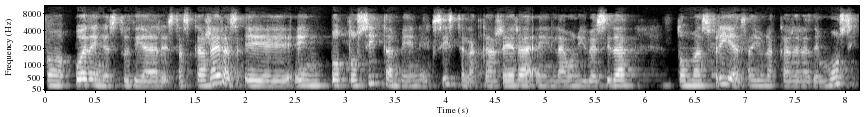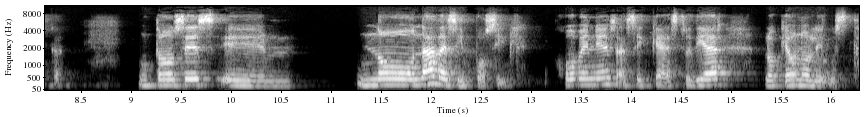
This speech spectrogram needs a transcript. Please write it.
uh, pueden estudiar estas carreras. Eh, en Potosí también existe la carrera en la Universidad Tomás Frías, hay una carrera de música. Entonces, em, no, nada es imposible. Jóvenes, así que a estudiar lo que a uno le gusta.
